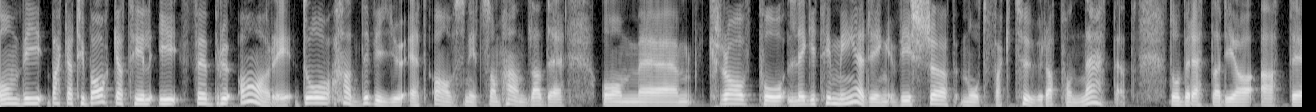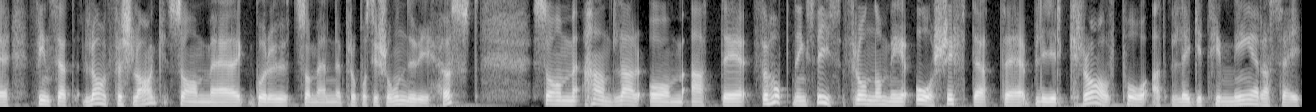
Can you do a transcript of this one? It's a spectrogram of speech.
Om vi backar tillbaka till i februari, då hade vi ju ett avsnitt som handlade om eh, krav på legitimering vid köp mot faktura på nätet. Då berättade jag att det finns ett lagförslag som eh, går ut som en proposition nu i höst som handlar om att det förhoppningsvis från och med årsskiftet eh, blir krav på att legitimera sig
